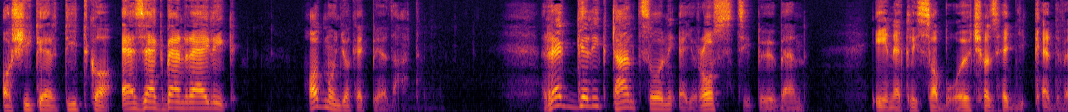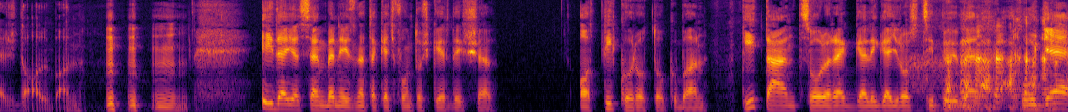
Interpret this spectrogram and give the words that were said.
A siker titka ezekben rejlik. Hadd mondjak egy példát. Reggelig táncolni egy rossz cipőben. Énekli Szabolcs az egyik kedves dalban. Ideje szembenéznetek egy fontos kérdéssel. A tikorotokban ki táncol reggelig egy rossz cipőben, ugye?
